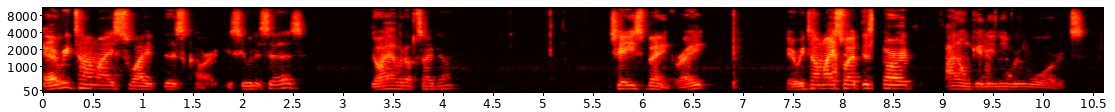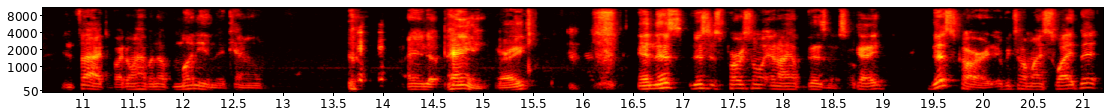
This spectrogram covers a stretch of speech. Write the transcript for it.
Every time I swipe this card, you see what it says? Do I have it upside down? Chase Bank, right? Every time I swipe this card, I don't get any rewards. In fact, if I don't have enough money in the account, I end up paying, right? And this this is personal and I have business, okay? This card, every time I swipe it,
